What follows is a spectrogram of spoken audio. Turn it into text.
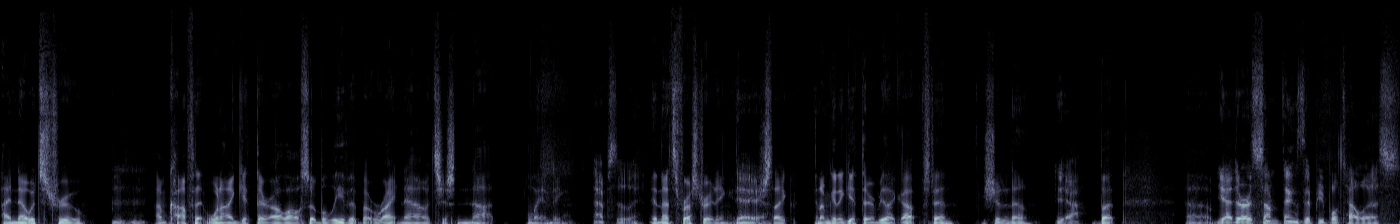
I know it's true. Mm-hmm. I'm confident when I get there, I'll also believe it. But right now, it's just not landing. Absolutely. And that's frustrating. Yeah, And you're yeah. just like, and I'm going to get there and be like, oh, Sten, you should have known. Yeah. But um, Yeah. There are some things that people tell us.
